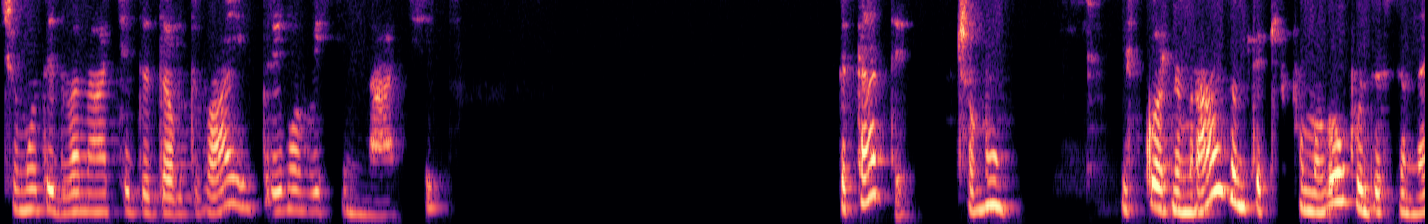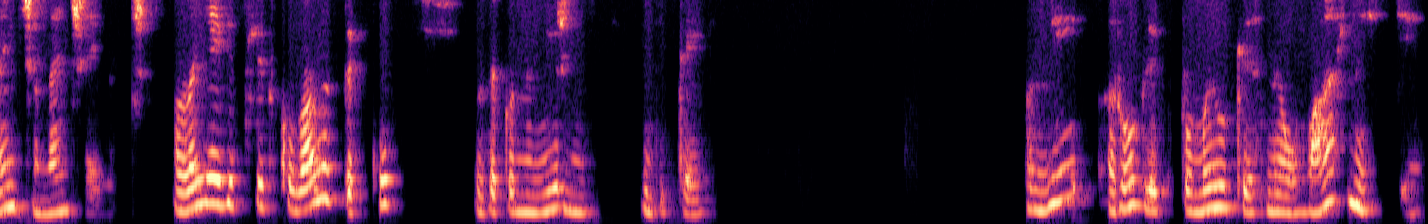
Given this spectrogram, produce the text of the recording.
Чому ти 12 додав 2 і отримав 18? Питати, чому? І з кожним разом таких помилок буде все менше, менше і менше. Але я відслідкувала таку закономірність у дітей. Вони роблять помилки з неуважності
